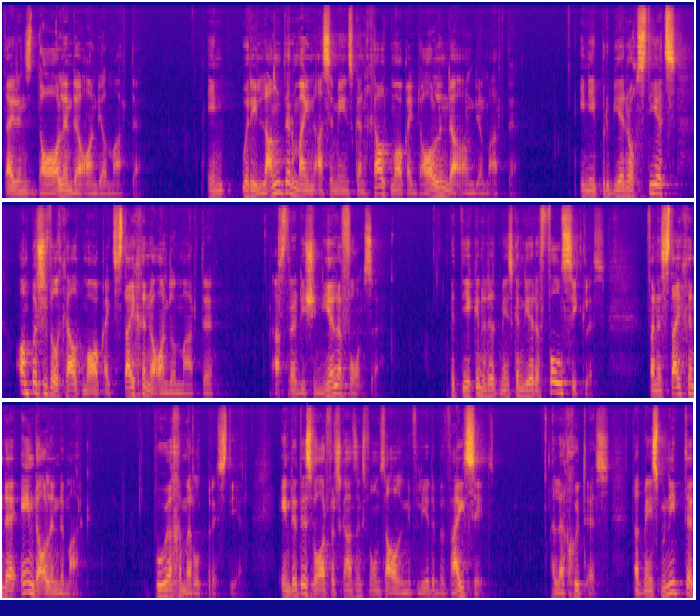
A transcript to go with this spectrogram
tydens dalende aandelemarkte. En oor die lang termyn as 'n mens kan geld maak uit dalende aandelemarkte en jy probeer nog steeds amper soveel geld maak uit stygende aandelemarkte as tradisionele fondse. Beteken dit dat mense kan deur 'n vol siklus van 'n stygende en dalende mark bo gemiddeld presteer. En dit is waar verskansingsfondse al in die verlede bewys het hulle goed is. Dat mens moenie te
